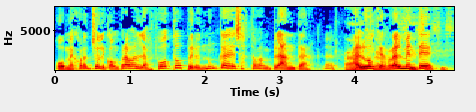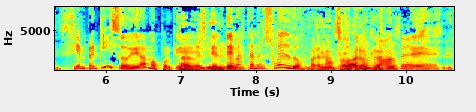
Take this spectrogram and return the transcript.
o mejor dicho, le compraban la foto, pero nunca ella estaba en planta. Claro. Ah, Algo claro. que realmente Sí, sí, sí, sí. siempre quiso, digamos, porque Claro, el, sí, el no. tema es tener sueldos para nosotros, trabajo, ¿no? claro. Eh, Sí.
